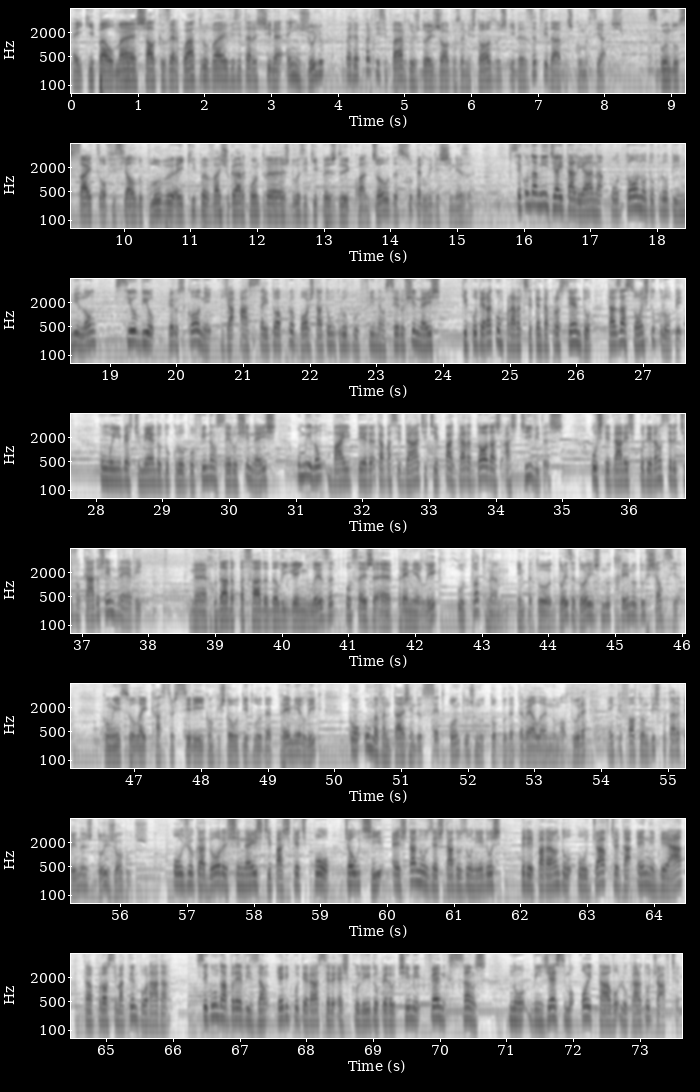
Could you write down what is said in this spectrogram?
A equipa alemã Schalke 04 vai visitar a China em julho para participar dos dois jogos amistosos e das atividades comerciais. Segundo o site oficial do clube, a equipa vai jogar contra as duas equipas de Guangzhou da Superliga Chinesa. Segundo a mídia italiana, o dono do clube Milan, Silvio Berlusconi, já aceitou a proposta de um grupo financeiro chinês que poderá comprar 70% das ações do clube. Com o investimento do grupo financeiro chinês, o Milan vai ter capacidade de pagar todas as dívidas. Os detalhes poderão ser divulgados em breve. Na rodada passada da Liga Inglesa, ou seja, a Premier League, o Tottenham empatou 2 a 2 no terreno do Chelsea. Com isso, o Leicester City conquistou o título da Premier League com uma vantagem de 7 pontos no topo da tabela numa altura em que faltam disputar apenas dois jogos. O jogador chinês de basquetebol Zhou Qi está nos Estados Unidos preparando o draft da NBA da próxima temporada. Segundo a previsão, ele poderá ser escolhido pelo time Phoenix Suns no 28º lugar do draft.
